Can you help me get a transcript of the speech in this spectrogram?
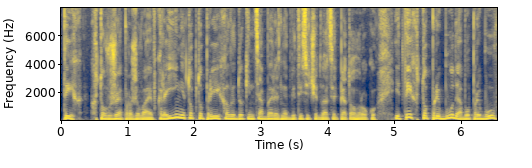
тих, хто вже проживає в країні, тобто приїхали до кінця березня 2025 року, і тих, хто прибуде або прибув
